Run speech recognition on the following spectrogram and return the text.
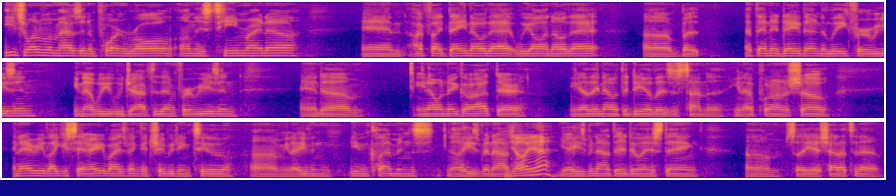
each one of them has an important role on this team right now, and I feel like they know that. We all know that. Um, but at the end of the day, they're in the league for a reason. You know, we, we drafted them for a reason, and um, you know when they go out there, you know they know what the deal is. It's time to you know put on a show and every like you said, everybody's been contributing too. Um, you know, even even Clemons, you know, he's been out. Oh there. yeah, yeah, he's been out there doing his thing. Um, so yeah, shout out to them.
